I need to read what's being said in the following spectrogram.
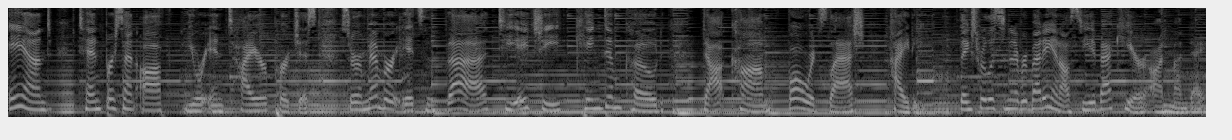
and 10% off your entire purchase. So remember, it's the T-H-E kingdomcode.com forward slash slash Heidi. Thanks for listening, everybody, and I'll see you back here on Monday.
